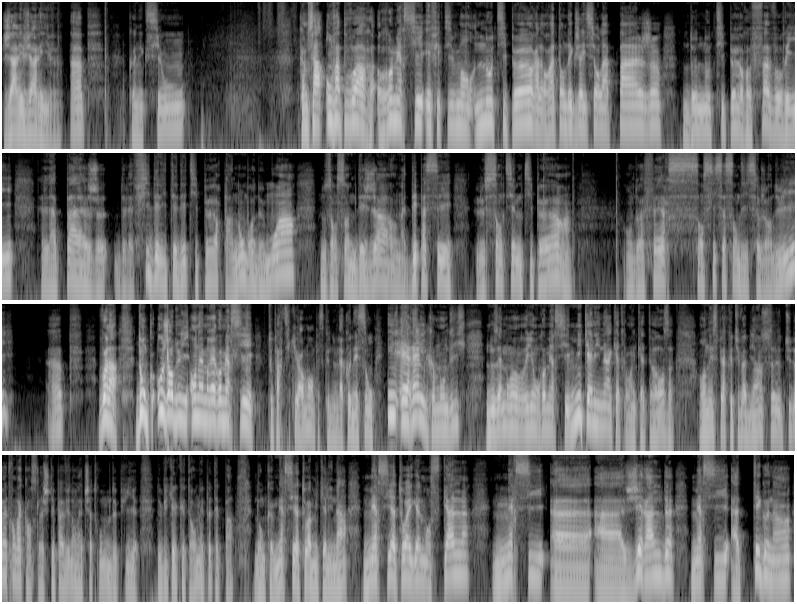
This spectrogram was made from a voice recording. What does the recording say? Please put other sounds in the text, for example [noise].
J'arrive, j'arrive. Hop, connexion. Comme ça, on va pouvoir remercier effectivement nos tipeurs. Alors attendez que j'aille sur la page de nos tipeurs favoris, la page de la fidélité des tipeurs par nombre de mois. Nous en sommes déjà, on a dépassé le centième tipeur. On doit faire 106 à 110 aujourd'hui. Hop. Voilà. Donc aujourd'hui, on aimerait remercier tout particulièrement parce que nous la connaissons IRL comme on dit. Nous aimerions remercier Michalina94. On espère que tu vas bien. Tu dois être en vacances là. Je t'ai pas vu dans la chatroom depuis depuis quelques temps, mais peut-être pas. Donc merci à toi Michalina. Merci à toi également Scal. Merci à, à Gérald. Merci à Tégonin.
